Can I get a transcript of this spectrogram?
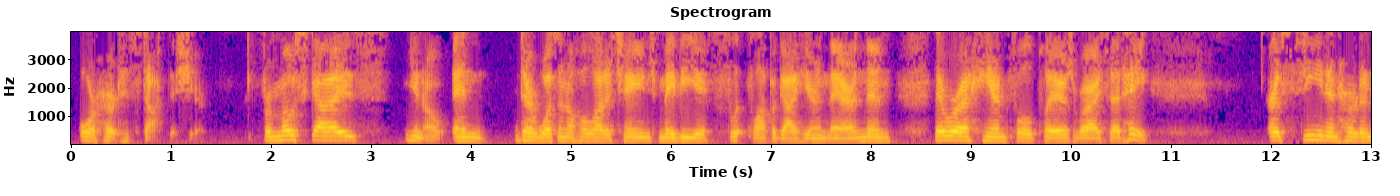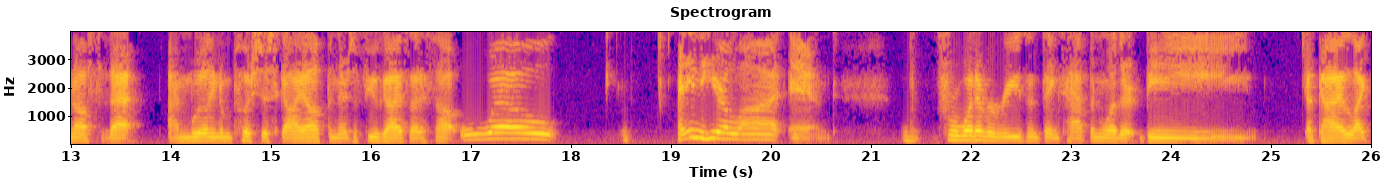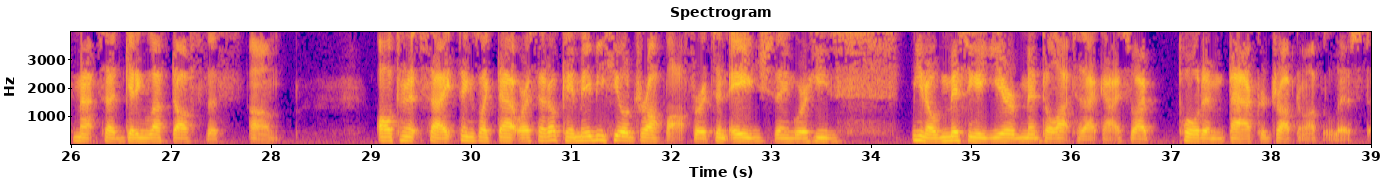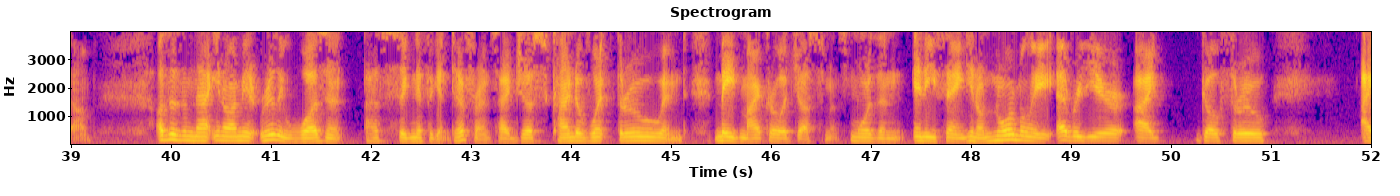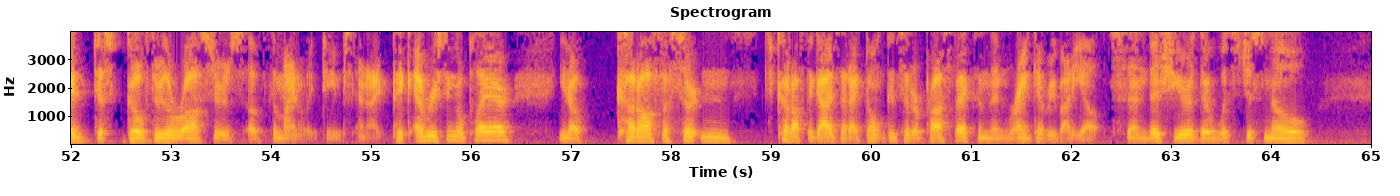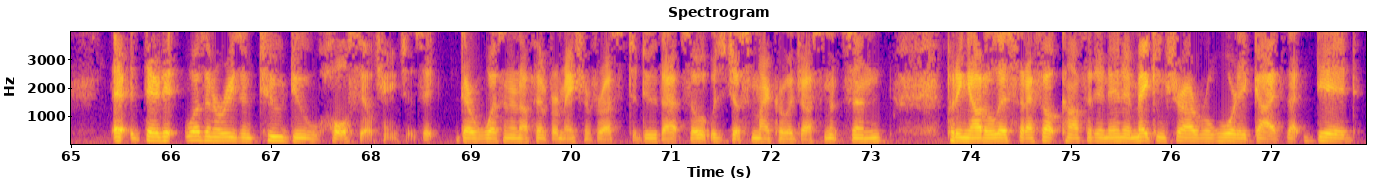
or hurt his stock this year? For most guys, you know, and there wasn't a whole lot of change, maybe a flip flop a guy here and there, and then there were a handful of players where I said, hey, I've seen and heard enough that I'm willing to push this guy up. And there's a few guys that I thought, well, I didn't hear a lot. And for whatever reason things happen, whether it be a guy like Matt said, getting left off the, um, alternate site, things like that, where I said, okay, maybe he'll drop off or it's an age thing where he's, you know, missing a year meant a lot to that guy. So I pulled him back or dropped him off the list. Um, other than that, you know, I mean, it really wasn't a significant difference. I just kind of went through and made micro adjustments more than anything. You know, normally every year I go through, I just go through the rosters of the minor league teams and I pick every single player, you know, cut off a certain, cut off the guys that I don't consider prospects and then rank everybody else. And this year there was just no, there wasn't a reason to do wholesale changes. It, there wasn't enough information for us to do that, so it was just micro adjustments and putting out a list that I felt confident in and making sure I rewarded guys that did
